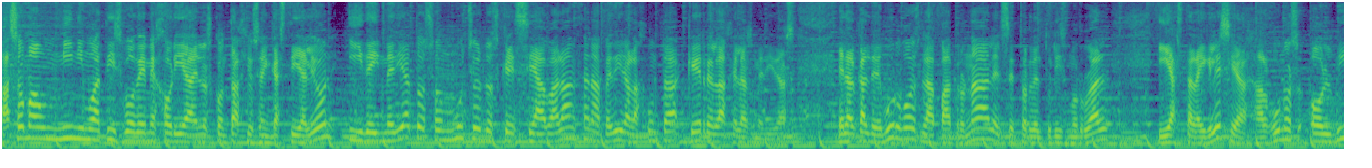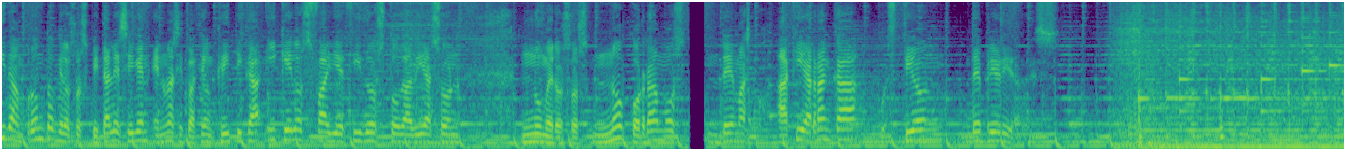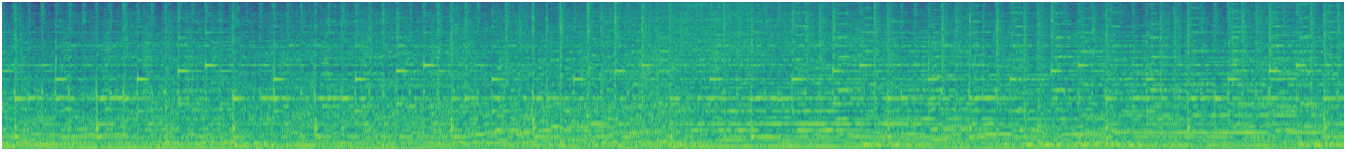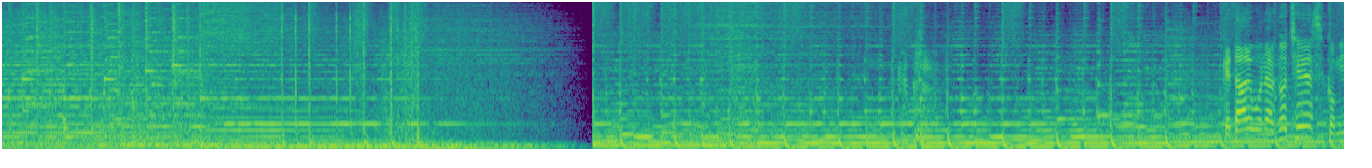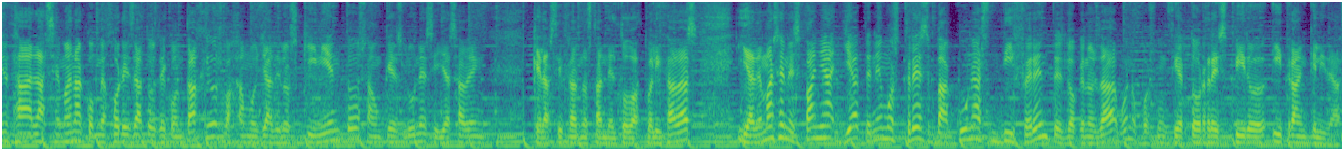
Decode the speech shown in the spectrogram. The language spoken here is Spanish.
Asoma un mínimo atisbo de mejoría en los contagios en Castilla y León y de inmediato son muchos los que se abalanzan a pedir a la Junta que relaje las medidas. El alcalde de Burgos, la patronal, el sector del turismo rural y hasta la iglesia. Algunos olvidan pronto que los hospitales siguen en una situación crítica y que los fallecidos todavía son numerosos. No corramos de más. Aquí arranca cuestión de prioridades. Tal? Buenas noches. Comienza la semana con mejores datos de contagios. Bajamos ya de los 500, aunque es lunes y ya saben que las cifras no están del todo actualizadas. Y además en España ya tenemos tres vacunas diferentes, lo que nos da bueno, pues un cierto respiro y tranquilidad.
